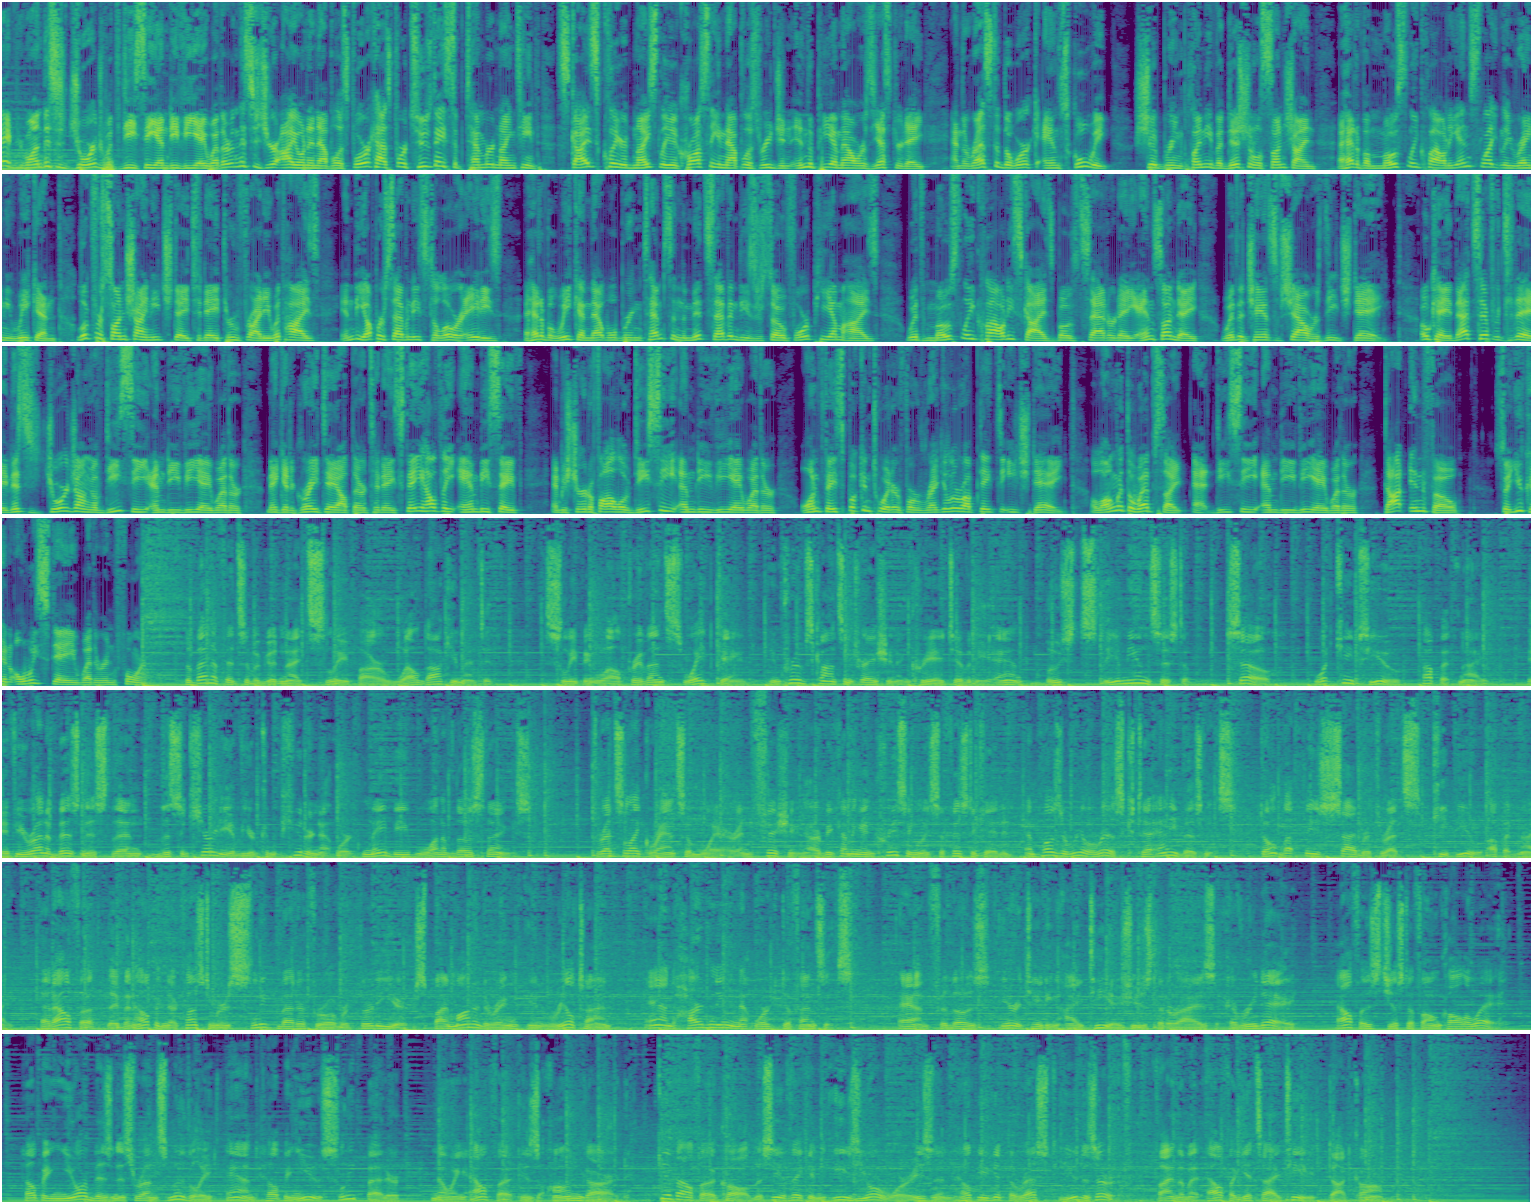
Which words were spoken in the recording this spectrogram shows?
Hey everyone, this is George with DCMDVA Weather, and this is your Eye on Annapolis forecast for Tuesday, September 19th. Skies cleared nicely across the Annapolis region in the PM hours yesterday, and the rest of the work and school week should bring plenty of additional sunshine ahead of a mostly cloudy and slightly rainy weekend. Look for sunshine each day today through Friday with highs in the upper 70s to lower 80s ahead of a weekend that will bring temps in the mid 70s or so 4 p.m. highs with mostly cloudy skies both Saturday and Sunday with a chance of showers each day. Okay, that's it for today. This is George Young of DC MDVA Weather. Make it a great day out there today. Stay healthy and be safe. And be sure to follow DC MDVA Weather on Facebook and Twitter for regular updates each day, along with the website at dcmdvaweather.info so you can always stay weather informed. The benefits of a good night's sleep are well documented. Sleeping well prevents weight gain, improves concentration and creativity, and boosts the immune system. So, what keeps you up at night? If you run a business, then the security of your computer network may be one of those things. Threats like ransomware and phishing are becoming increasingly sophisticated and pose a real risk to any business. Don't let these cyber threats keep you up at night. At Alpha, they've been helping their customers sleep better for over 30 years by monitoring in real time and hardening network defenses. And for those irritating IT issues that arise every day, Alpha's just a phone call away, helping your business run smoothly and helping you sleep better knowing Alpha is on guard. Give Alpha a call to see if they can ease your worries and help you get the rest you deserve. Find them at alphagetsit.com.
